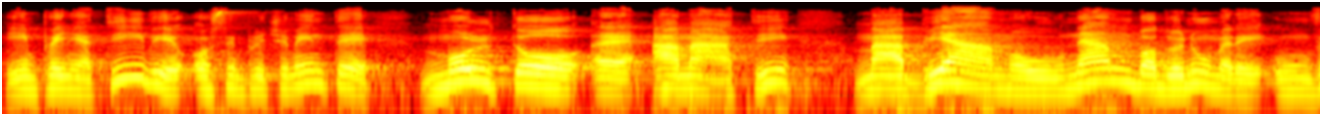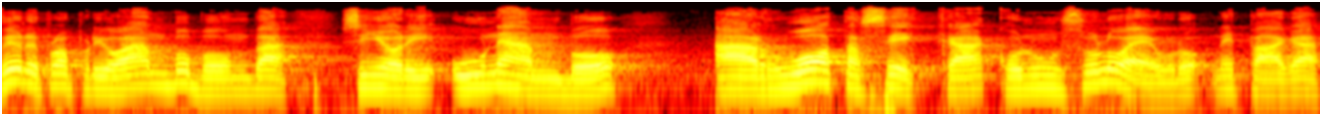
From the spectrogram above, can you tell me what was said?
impegnativi o semplicemente molto eh, amati, ma abbiamo un ambo a due numeri, un vero e proprio ambo bomba, signori, un ambo a ruota secca con un solo euro ne paga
